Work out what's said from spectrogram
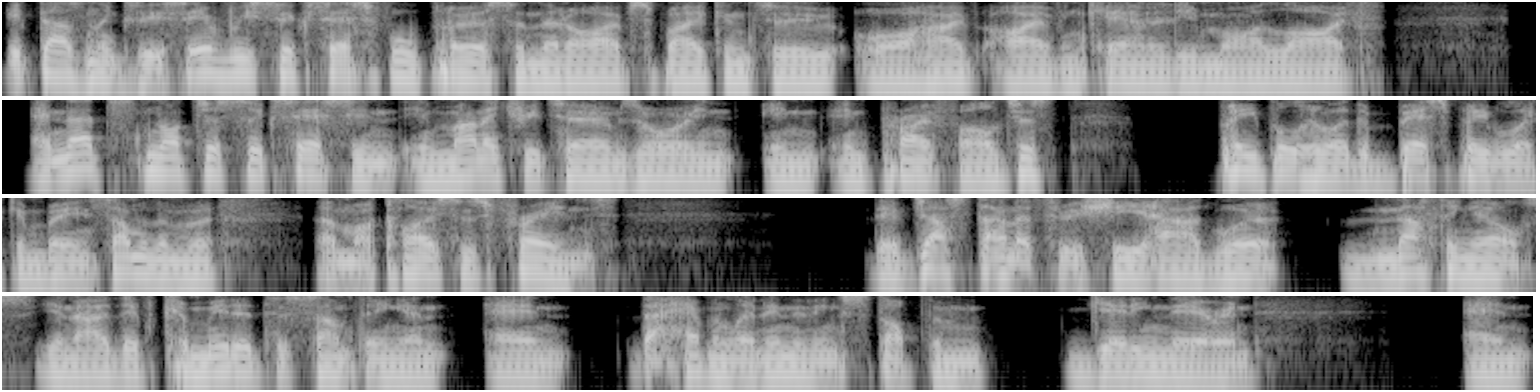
It doesn't exist. Every successful person that I've spoken to or I've, I've encountered in my life, and that's not just success in, in monetary terms or in, in, in profile, just people who are the best people that can be. And some of them are, are my closest friends they've just done it through sheer hard work, nothing else. You know, they've committed to something and and they haven't let anything stop them getting there, and and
